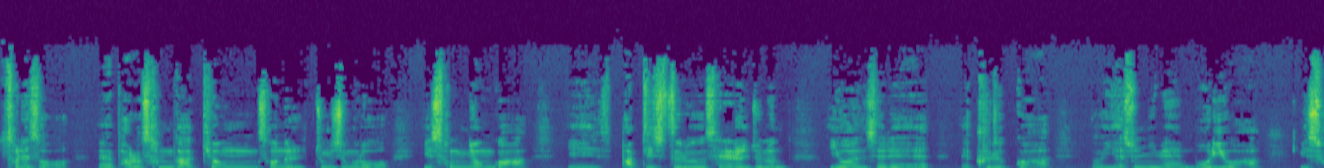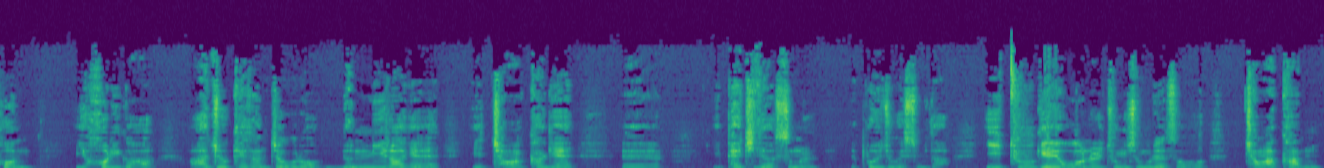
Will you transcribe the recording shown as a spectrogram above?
선에서 바로 삼각형 선을 중심으로 이 성령과 이 Baptist로 세례를 주는 요한 세례의 그릇과 예수님의 머리와 이 손, 이 허리가 아주 계산적으로 면밀하게 이 정확하게 배치되었음을 보여주고 있습니다. 이 두 개의 원을 중심으로 해서 정확한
